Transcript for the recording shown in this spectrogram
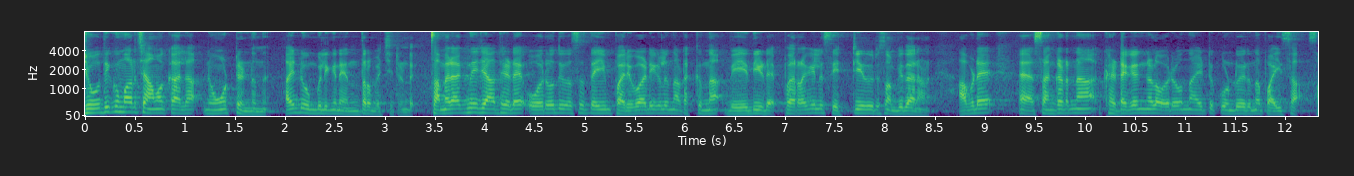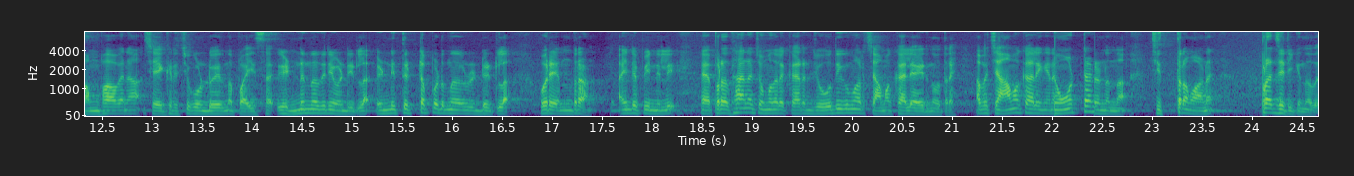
ജ്യോതികുമാർ ചാമക്കാല നോട്ട് എണ്ണുന്നു അതിന്റെ മുമ്പിൽ ഇങ്ങനെ യന്ത്രം വെച്ചിട്ടുണ്ട്. സമരാഗ്നി ജാഥയുടെ ഓരോ ദിവസത്തെയും പരിപാടികൾ നടക്കുന്ന വേദിയുടെ പിറകിൽ സെറ്റ് ചെയ്തൊരു സംവിധാനമാണ്. അവിടെ സംഘടനാ ഘടകങ്ങൾ ഓരോന്നായിട്ട് കൊണ്ടുവരുന്ന പൈസ സംഭാവന ശേഖരിച്ച് കൊണ്ടുവരുന്ന പൈസ എണ്ണുന്നതിന് വേണ്ടിയിട്ടുള്ള എണ്ണി തിട്ടപ്പെടുന്നതിന് വേണ്ടിയിട്ടുള്ള ഒരു യന്ത്രമാണ്. അതിന്റെ പിന്നിൽ പ്രധാന ചുമതലക്കാരൻ ജ്യോതികുമാർ ചാമക്കാലയായിരുന്നു അത്രേ. അപ്പോൾ ചാമക്കാല ഇങ്ങനെ നോട്ടെണ്ണുന്ന ചിത്രമാണ് പ്രചരിക്കുന്നത്.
